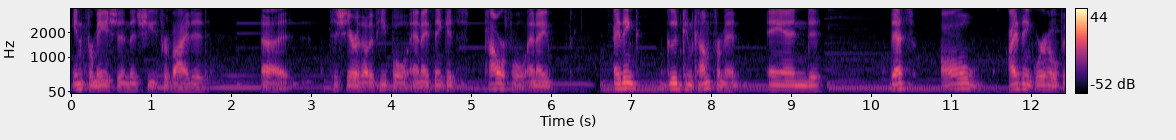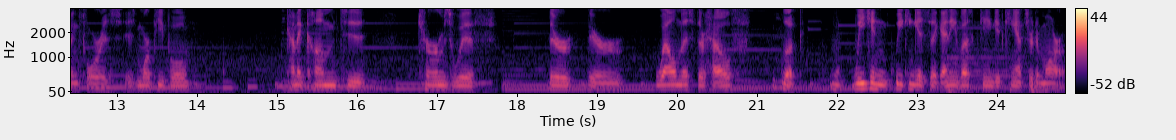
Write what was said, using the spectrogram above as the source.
information that she's provided uh, to share with other people, and I think it's powerful, and I I think good can come from it, and that's all I think we're hoping for is is more people kind of come to terms with their their wellness, their health. Look, we can we can get sick. Any of us can get cancer tomorrow,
